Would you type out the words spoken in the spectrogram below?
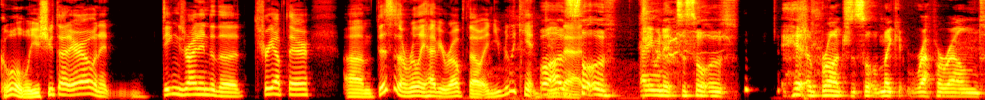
cool well you shoot that arrow and it dings right into the tree up there. Um, this is a really heavy rope though, and you really can't Well, I do was that. sort of aiming it to sort of hit a branch and sort of make it wrap around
